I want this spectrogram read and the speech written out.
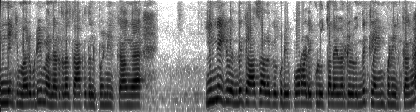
இன்னைக்கு மறுபடியும் அந்த இடத்துல தாக்குதல் பண்ணியிருக்காங்க. இன்னைக்கு வந்து காசாவில் இருக்கக்கூடிய போராளி குழு தலைவர்கள் வந்து கிளைம் பண்ணியிருக்காங்க.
